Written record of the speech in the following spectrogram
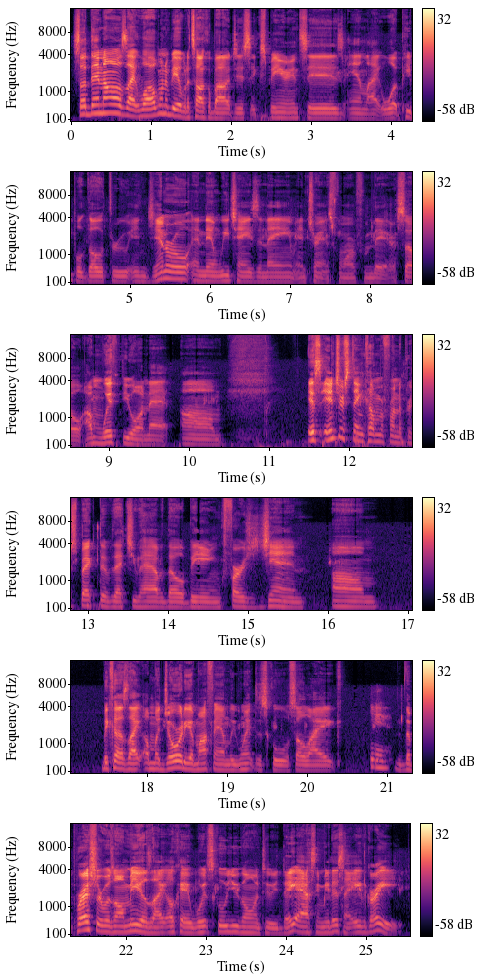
So then I was like, well, I want to be able to talk about just experiences and like what people go through in general, and then we change the name and transform from there. So I'm with you on that. Um, it's interesting coming from the perspective that you have though, being first gen. Um, because like a majority of my family went to school, so like Yeah. the pressure was on me. It was like, okay, what school you going to? They asking me this in eighth grade.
